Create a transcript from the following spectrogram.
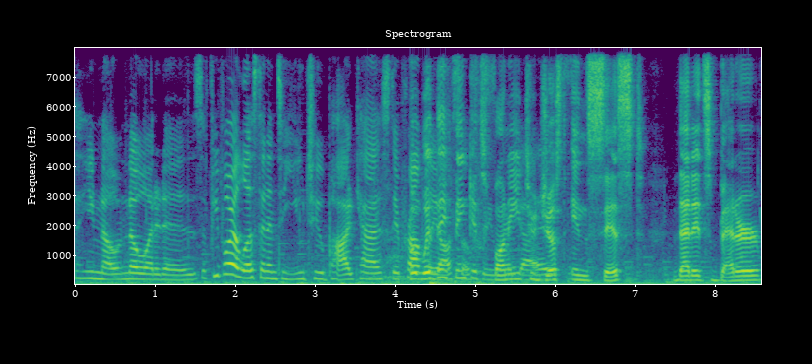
you know know what it is. If people are listening to YouTube podcasts, they're But probably would they think it's funny to just insist that it's better?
